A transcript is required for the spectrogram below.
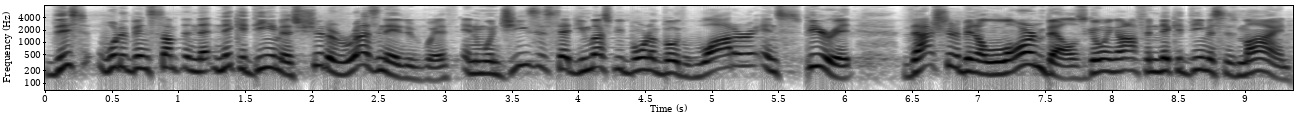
This would have been something that Nicodemus should have resonated with. And when Jesus said, You must be born of both water and spirit, that should have been alarm bells going off in Nicodemus's mind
